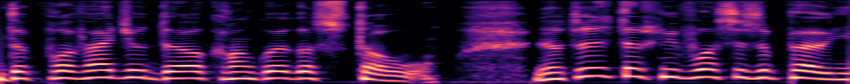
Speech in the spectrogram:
doprowadził do okrągłego stołu. No tutaj to już mi włosy zupełnie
